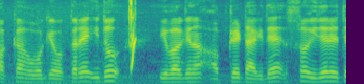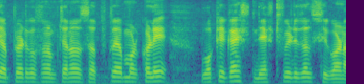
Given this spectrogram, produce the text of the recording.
ಪಕ್ಕ ಹೋಗಿ ಹೋಗ್ತಾರೆ. ಇದು ಇವಾಗಿನ ಅಪ್ಡೇಟ್ ಆಗಿದೆ. ಸೊ ಇದೇ ರೀತಿ ಅಪ್ಡೇಟ್ಗೋಸ್ಕರ ನಮ್ಮ ಚಾನಲ್ ಸಬ್ಸ್ಕ್ರೈಬ್ ಮಾಡ್ಕೊಳ್ಳಿ. ಓಕೆ ಗೈಸ್ ನೆಕ್ಸ್ಟ್ ವೀಡಿಯೋದಲ್ಲಿ ಸಿಗೋಣ.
